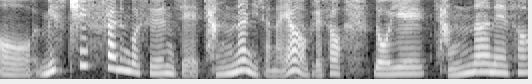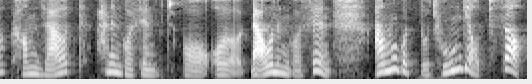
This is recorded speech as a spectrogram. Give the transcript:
어, mischief라는 것은 이제 장난이잖아요. 그래서 너의 장난에서 comes out 하는 것은, 어, 어, 나오는 것은 아무것도 좋은 게 없어.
